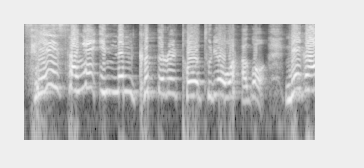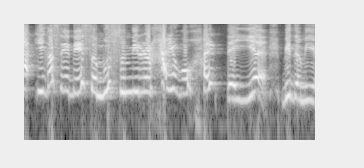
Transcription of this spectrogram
세상에 있는 것들을 더 두려워하고 내가 이것에 대해서 무슨 일을 하려고 할 때에 믿음이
